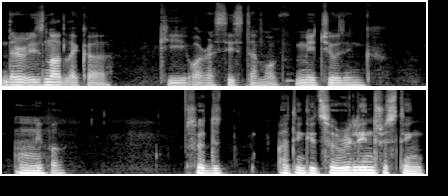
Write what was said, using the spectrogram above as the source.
there is not like a key or a system of me choosing Mm. people. So the, I think it's a really interesting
